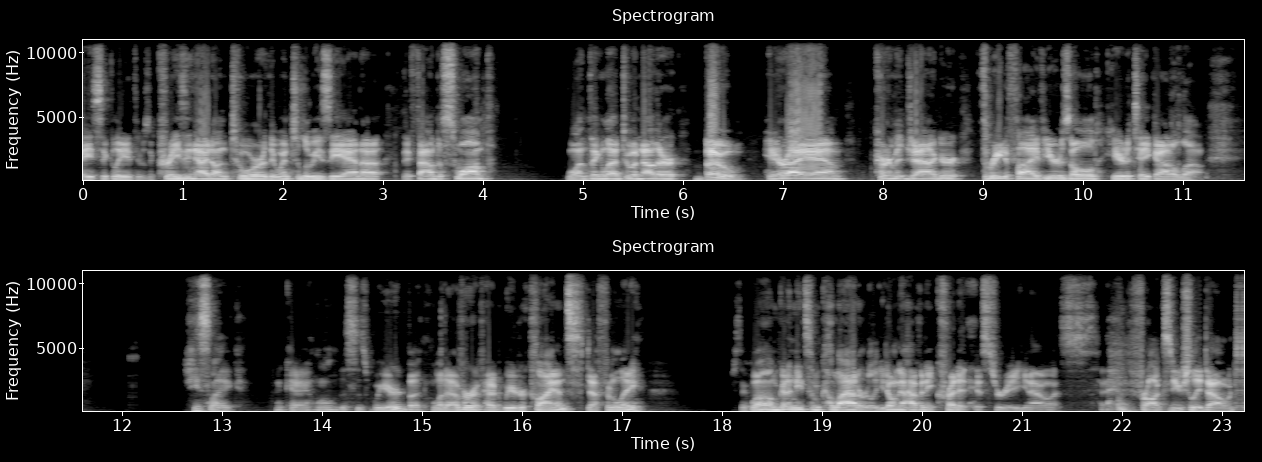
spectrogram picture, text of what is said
Basically, there was a crazy night on tour. They went to Louisiana. They found a swamp. One thing led to another. Boom! Here I am, Kermit Jagger, three to five years old, here to take out a loan. She's like, okay, well, this is weird, but whatever. I've had weirder clients, definitely. She's like, well, I'm going to need some collateral. You don't have any credit history, you know, frogs usually don't.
